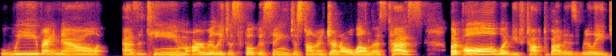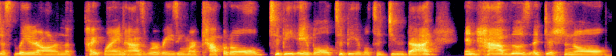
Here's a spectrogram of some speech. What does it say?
we right now as a team are really just focusing just on a general wellness test. But all what you've talked about is really just later on in the pipeline as we're raising more capital to be able to be able to do that and have those additional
